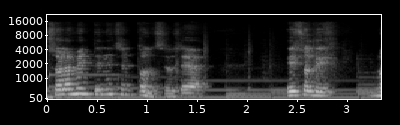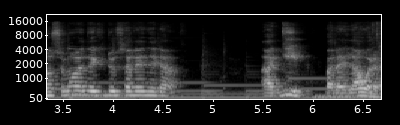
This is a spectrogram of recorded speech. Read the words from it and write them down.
solamente en ese entonces, o sea, eso de no se mueven de Jerusalén era aquí, para el ahora.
